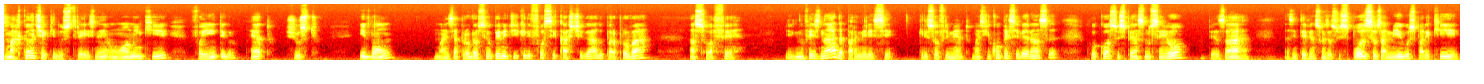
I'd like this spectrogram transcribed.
marcante aqui dos três, né? Um homem que foi íntegro, reto, justo e bom, mas aprove ao Senhor permitir que ele fosse castigado para provar a sua fé. Ele não fez nada para merecer aquele sofrimento, mas que com perseverança colocou a sua esperança no Senhor, apesar das intervenções da sua esposa seus amigos para que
